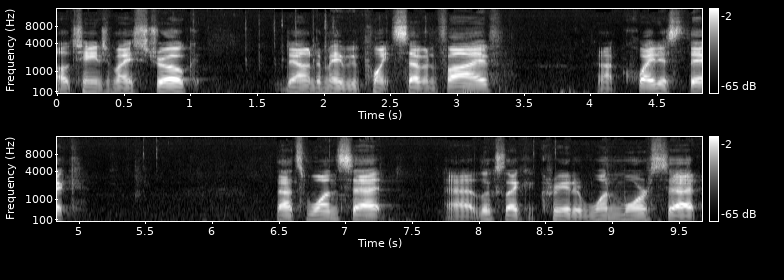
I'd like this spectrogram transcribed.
I'll change my stroke down to maybe 0.75. They're Not quite as thick. That's one set. Uh, it looks like it created one more set.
